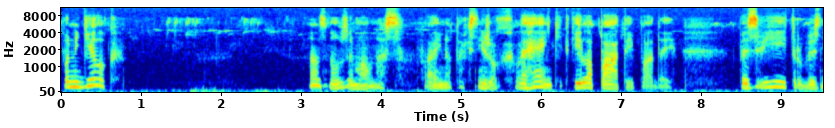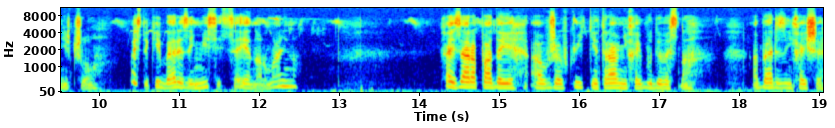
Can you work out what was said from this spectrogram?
понеділок. А знов зима у нас. Файно так, сніжок легенький, такий лопатий падає. Без вітру, без нічого. Ось такий березень місяць, це є нормально. Хай зараз падає, а вже в квітні-травні хай буде весна. А березень хай ще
